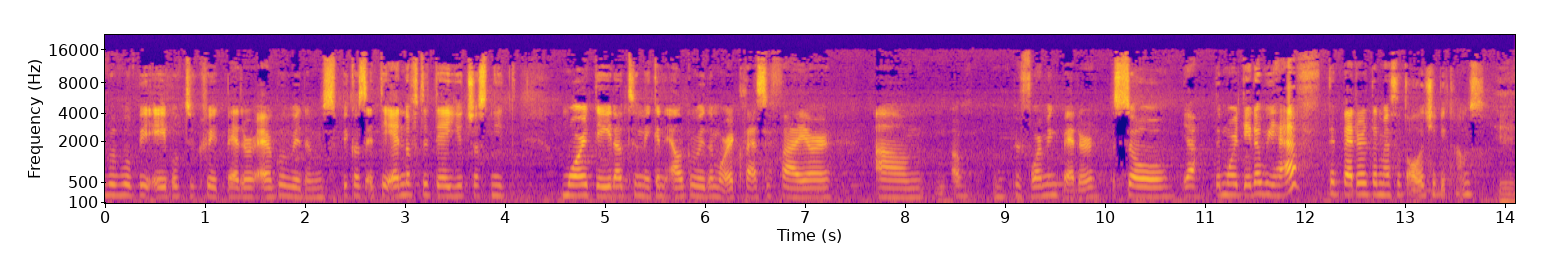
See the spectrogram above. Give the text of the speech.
we will be able to create better algorithms because at the end of the day, you just need more data to make an algorithm or a classifier um, performing better. So yeah, the more data we have, the better the methodology becomes. Yeah.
